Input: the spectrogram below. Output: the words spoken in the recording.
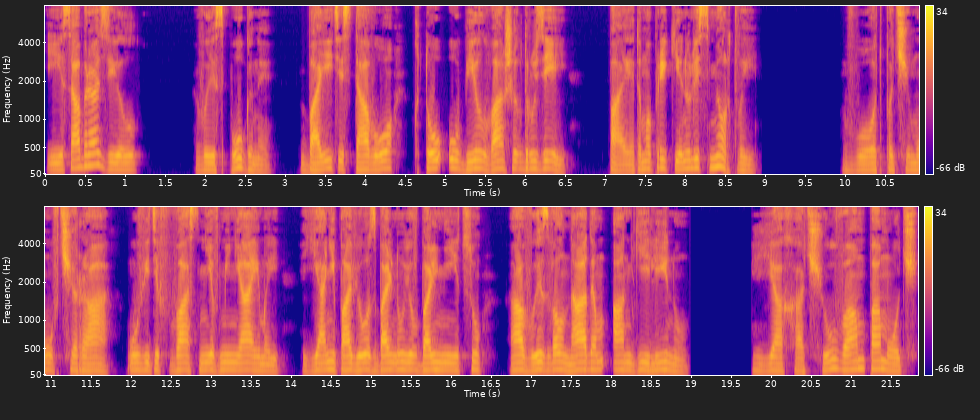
и сообразил. Вы испуганы, боитесь того, кто убил ваших друзей, поэтому прикинулись мертвой. Вот почему вчера, увидев вас невменяемой, я не повез больную в больницу, а вызвал на дом Ангелину. Я хочу вам помочь,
